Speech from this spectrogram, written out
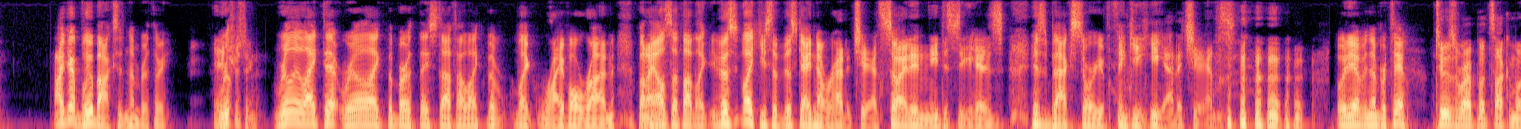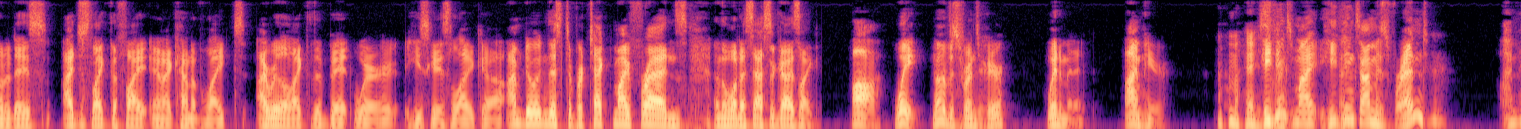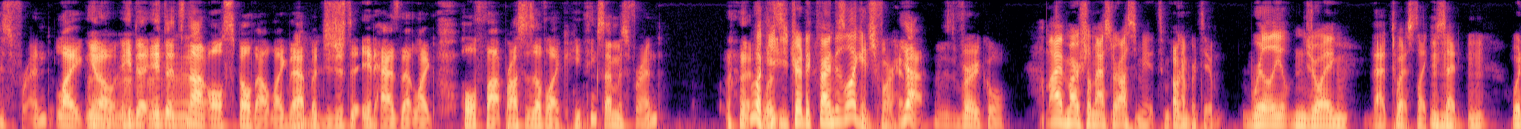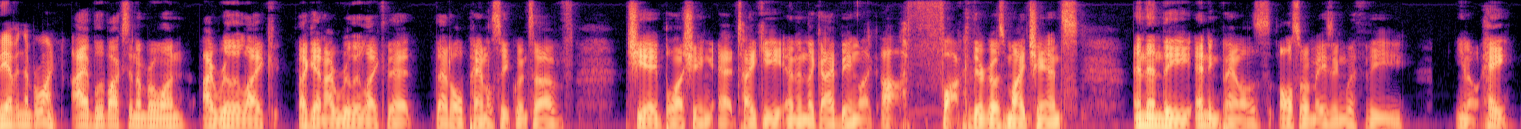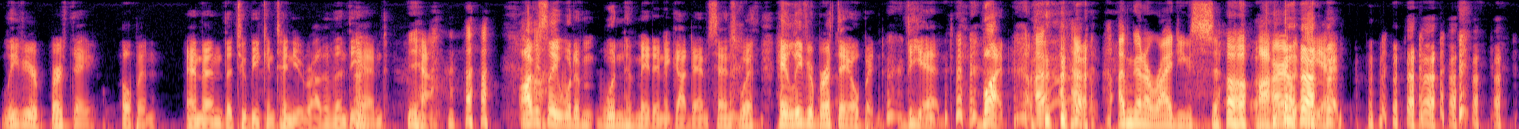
I got Blue Box at number three. Re- Interesting. Really liked it. Really liked the birthday stuff. I like the like rival run, but I Mhm. also thought like this, like you said, this guy never had a chance, so I didn't need to see his his backstory of thinking he had a chance. what do you have at number two? Two is where I put Sakamoto Days. I just liked the fight, and I kind of liked. I really liked the bit where he's like, uh, "I'm doing this to protect my friends," and the one assassin guy's like, "Ah, wait, none of his friends are here. Wait a minute, I'm here. He thinks my he thinks I'm his friend. I'm his friend. Like you know, it, it, it's not all spelled out like that, but just it has that like whole thought process of like he thinks I'm his friend. Look, Was- you, you tried to find his luggage for him. yeah, it was very cool. I have Martial Master Asumi at Okay. number two. Really enjoying that twist, like you said. Mhm. What do you have at number one? I have Blue Box at number one. I really like again. I really like that that whole panel sequence of Chie blushing at Taiki, and then the guy being like, "Ah, fuck, there goes my chance." And then the ending panel is also amazing with the, you know, hey, leave your birthday open, and then the to be continued rather than the Uh. end. Yeah. Obviously, it would have wouldn't have made any goddamn sense with, hey, leave your birthday open, the end. But I, am gonna ride you so hard at the end.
